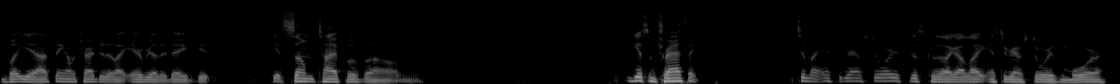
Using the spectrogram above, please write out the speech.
but yeah, I think I'm gonna try to do it like every other day to get get some type of um get some traffic to my Instagram stories just 'cause like I like Instagram stories more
